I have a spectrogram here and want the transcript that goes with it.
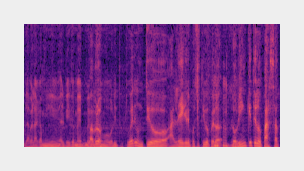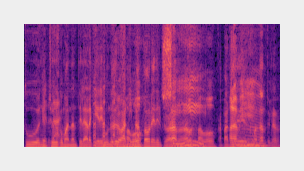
la verdad que a mí el vídeo me, me Pablo, muy bonito. tú eres un tío alegre, positivo, pero lo bien que te lo pasa tú en el show de Comandante Lara, que eres uno de los animadores del programa, ¿no? Por favor. Aparte Para del mí- comandante, claro.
